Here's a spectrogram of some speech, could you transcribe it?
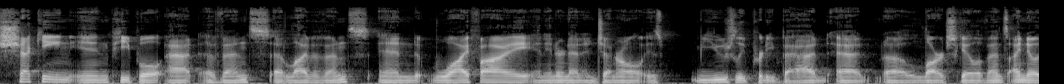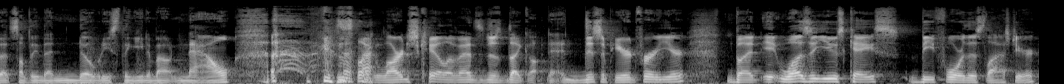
checking in people at events, at live events, and Wi Fi and internet in general is usually pretty bad at uh, large scale events. I know that's something that nobody's thinking about now because like large scale events just like disappeared for a year, but it was a use case before this last year.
